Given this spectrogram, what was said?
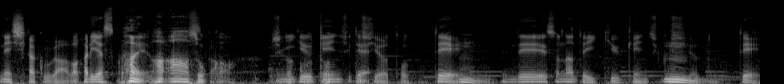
ね、資格が分かりやすくはい。ああそうか。2級建築士を取って、うん。でその後1級建築士を取って、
